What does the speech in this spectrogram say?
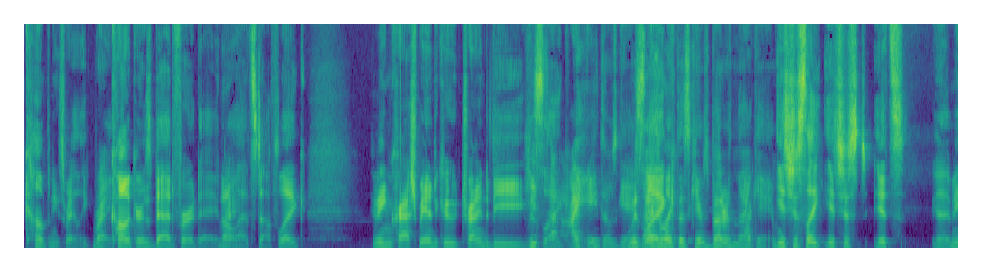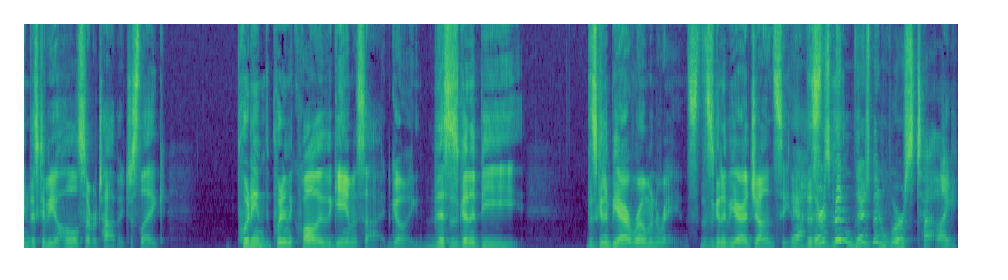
companies, right? Like Right. Conker's Bad Fur Day and all that stuff. Like, I mean, Crash Bandicoot trying to be was He's- like I hate those games. was I feel like- like this game's better than that game. it's just like it's just it's i mean this could be a whole separate topic just like putting putting the quality of the game aside going this is going to be this is going to be our roman reigns this is going to be our john cena Yeah, this there's is the- been there's been worse t- like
